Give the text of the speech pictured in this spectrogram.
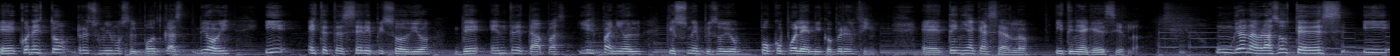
eh, con esto resumimos el podcast de hoy y este tercer episodio de Entre Tapas y Español, que es un episodio poco polémico, pero en fin, eh, tenía que hacerlo y tenía que decirlo. Un gran abrazo a ustedes y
